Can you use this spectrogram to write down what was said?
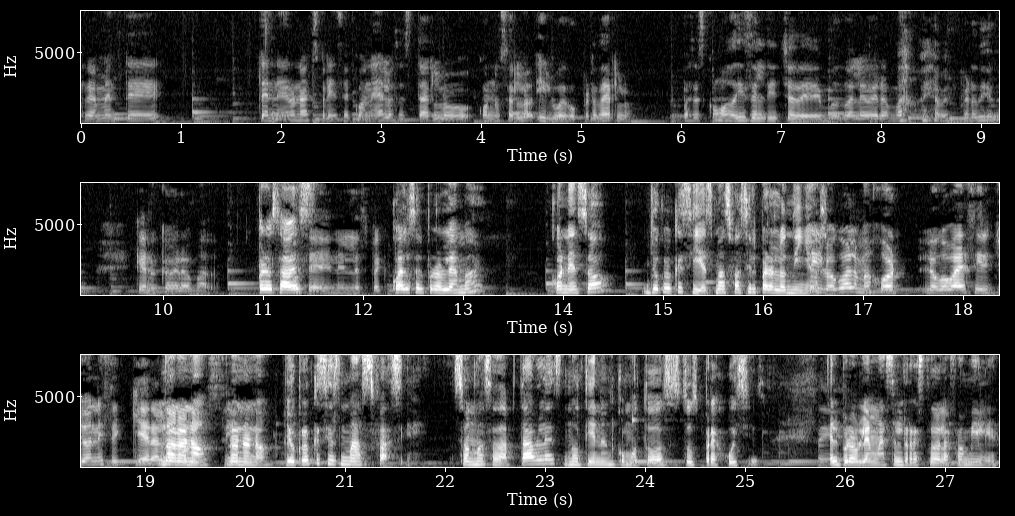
realmente tener una experiencia con él, o sea, estarlo, conocerlo y luego perderlo. Pues es como dice el dicho de más vale haber amado y haber perdido que nunca haber amado. Pero sabes, ¿cuál es el problema? Con eso, yo creo que sí, es más fácil para los niños. Sí, luego a lo mejor, luego va a decir, yo ni siquiera lo No, no, no, no, no, no. Yo creo que sí es más fácil son más adaptables, no tienen como todos estos prejuicios. El problema es el resto de la familia,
